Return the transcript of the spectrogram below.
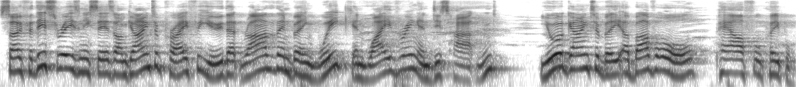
So, for this reason, he says, I'm going to pray for you that rather than being weak and wavering and disheartened, you are going to be, above all, powerful people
